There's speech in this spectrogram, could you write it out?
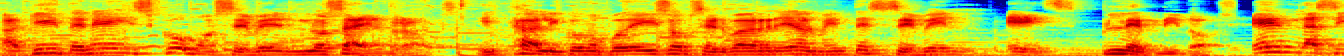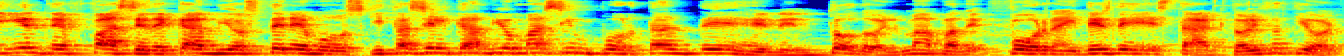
Aquí tenéis cómo se ven los airdrops. Y tal y como podéis observar realmente se ven espléndidos. En la siguiente fase de cambios tenemos quizás el cambio más importante en, en todo el mapa de Fortnite desde esta actualización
